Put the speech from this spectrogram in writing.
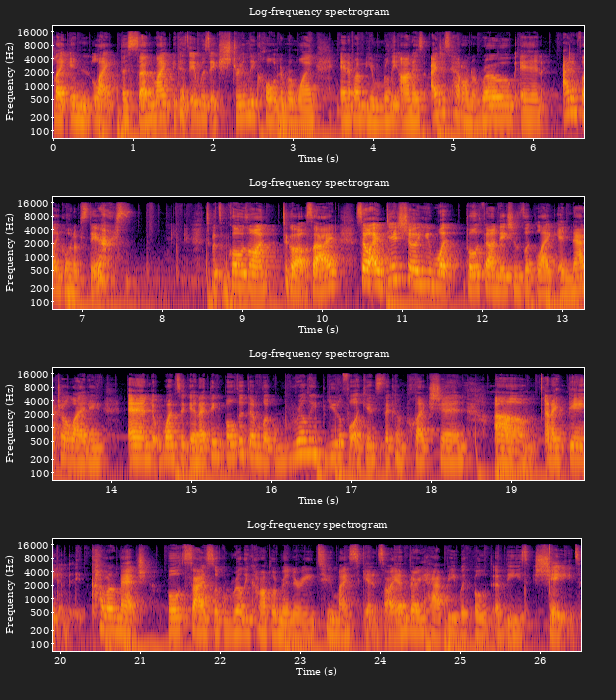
like in like the sunlight because it was extremely cold, number one. And if I'm being really honest, I just had on a robe and I didn't feel like going upstairs. to put some clothes on to go outside. So I did show you what both foundations look like in natural lighting. And once again, I think both of them look really beautiful against the complexion. Um, and I think color match both sides look really complementary to my skin. So I am very happy with both of these shades.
